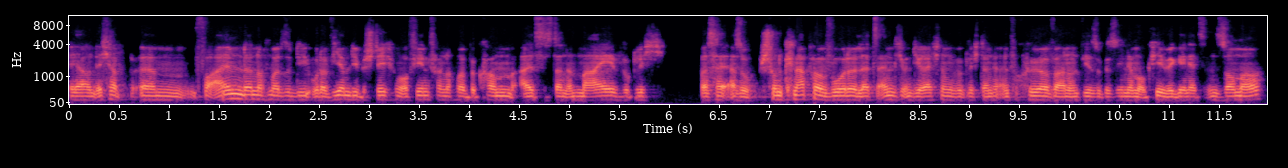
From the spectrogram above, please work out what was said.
Ja, und ich habe ähm, vor allem dann nochmal so die, oder wir haben die Bestätigung auf jeden Fall nochmal bekommen, als es dann im Mai wirklich, was halt, also schon knapper wurde letztendlich und die Rechnungen wirklich dann einfach höher waren und wir so gesehen haben, okay, wir gehen jetzt in Sommer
